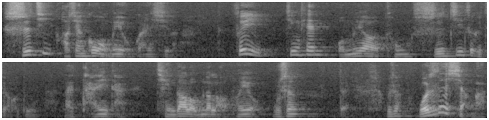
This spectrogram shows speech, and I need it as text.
时机好像跟我没有关系了。所以今天我们要从时机这个角度来谈一谈，请到了我们的老朋友吴声。对，我说，我是在想啊，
